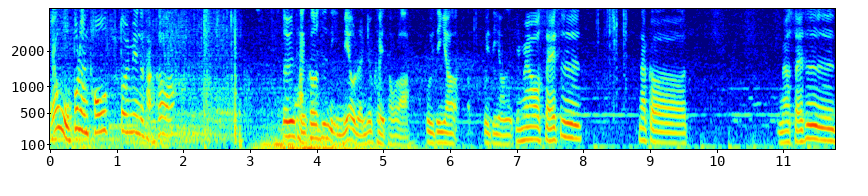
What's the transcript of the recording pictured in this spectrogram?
哎、我不能偷对面的坦克吗？对面坦克是你没有人就可以偷啦，不一定要，不一定要那个。有没有谁是那个？有没有谁是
